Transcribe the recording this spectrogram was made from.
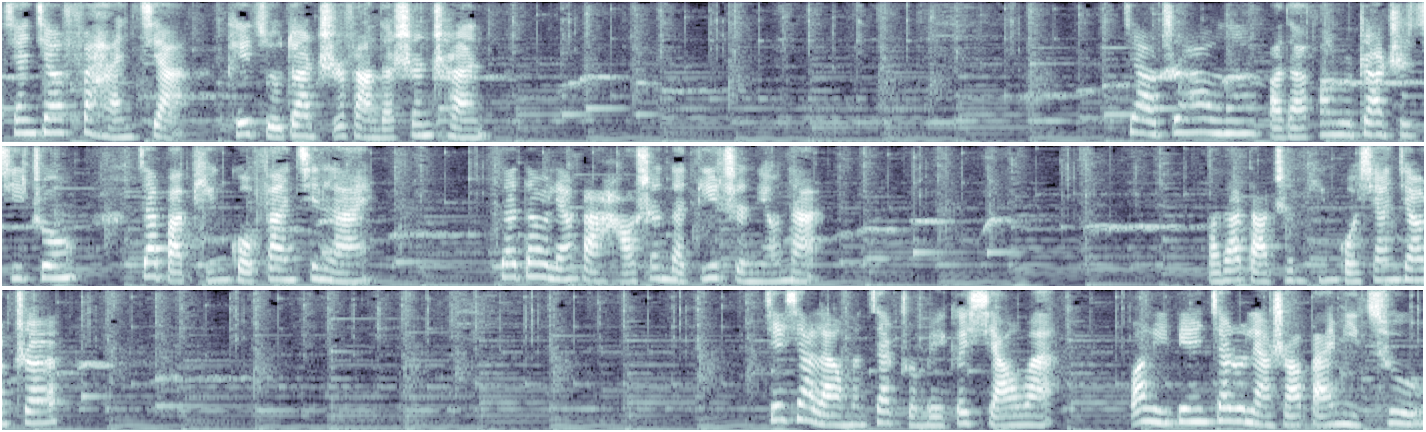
香蕉富含钾，可以阻断脂肪的生成。切好之后呢，把它放入榨汁机中，再把苹果放进来，再倒两百毫升的低脂牛奶，把它打成苹果香蕉汁儿。接下来我们再准备一个小碗，往里边加入两勺白米醋。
